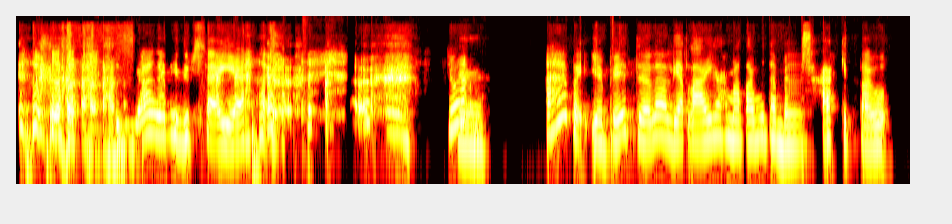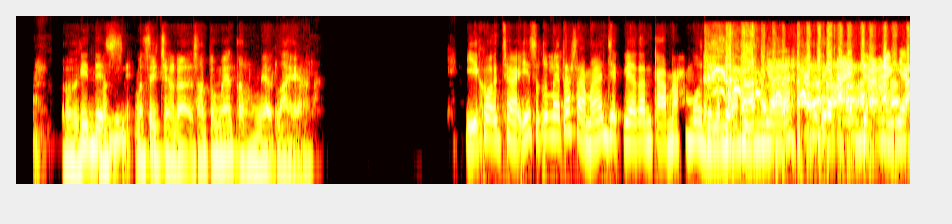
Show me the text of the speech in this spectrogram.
Sedih banget hidup saya. Cuma hmm. apa ya beda lah lihat layar matamu tambah sakit tahu. Oh, beda. Masih, masih jarak satu meter melihat layar. Iya kok jaraknya satu meter sama aja kelihatan kamarmu dalam harinya. Ajangnya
